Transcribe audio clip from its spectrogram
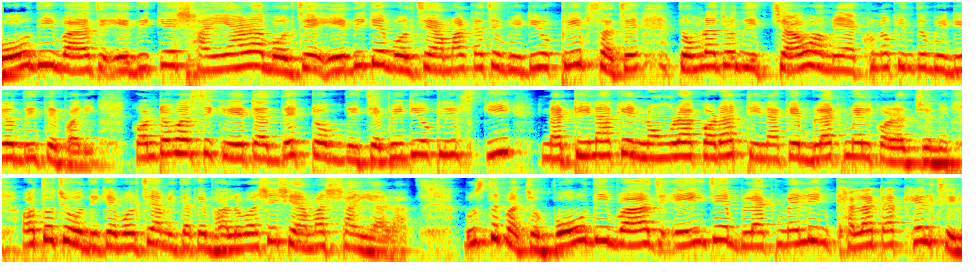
বৌদিবাজ এদিকে সাইয়ারা বলছে, এদিকে বলছে আমার কাছে ভিডিও ক্লিপস আছে, তোমরা যদি চাও আমি এখনও কিন্তু ভিডিও দিতে পারি। কন্ট্রোভার্সি ক্রিয়েটারদের টোপ দিচ্ছে ভিডিও ক্লিপস কি? না টিনাকে নোংরা করা, টিনাকে ব্ল্যাকমেল করার জন্য। অথচ ওদিকে বলছে, আমি তাকে ভালোবাসি, সে আমার সাইয়ারা। বুঝতে পারছ? বৌদিবাজ এই যে ব্ল্যাকমেলিং খেলাটা খেলছিল,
